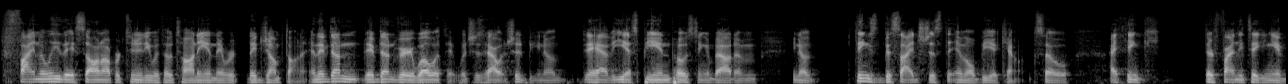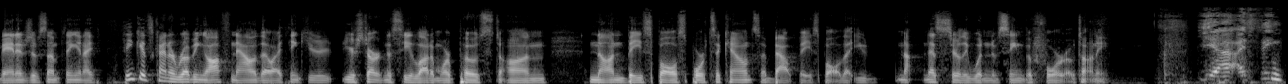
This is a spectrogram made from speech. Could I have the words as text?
finally they saw an opportunity with Ohtani and they were they jumped on it and they've done they've done very well with it, which is how it should be. You know, they have ESPN posting about him. You know, things besides just the MLB account. So I think they're finally taking advantage of something, and I think it's kind of rubbing off now. Though I think you're you're starting to see a lot of more posts on non baseball sports accounts about baseball that you not necessarily wouldn't have seen before Ohtani. Yeah, I think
